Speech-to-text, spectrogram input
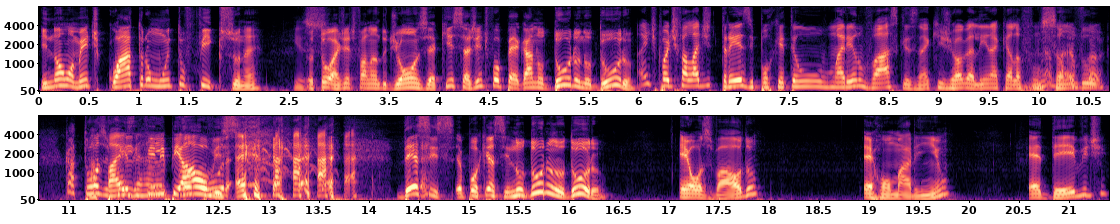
E normalmente quatro muito fixo, né? Isso. Eu tô a gente falando de 11 aqui, se a gente for pegar no duro, no duro... A gente pode falar de 13, porque tem o Mariano Vasquez, né, que joga ali naquela função do 14, Rapaz, Felipe, é Felipe. Alves. Desses, porque assim, no duro, no duro, é Oswaldo, é Romarinho, é David,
